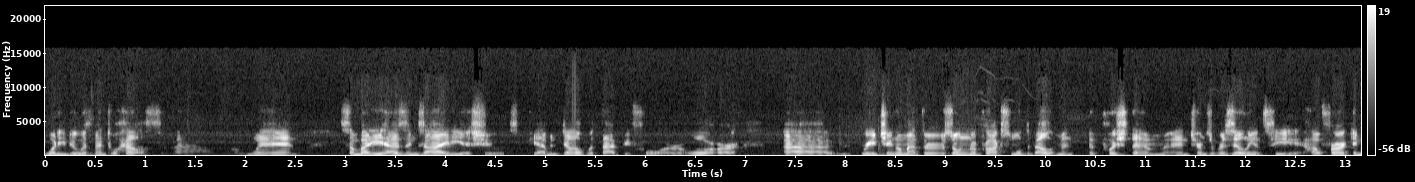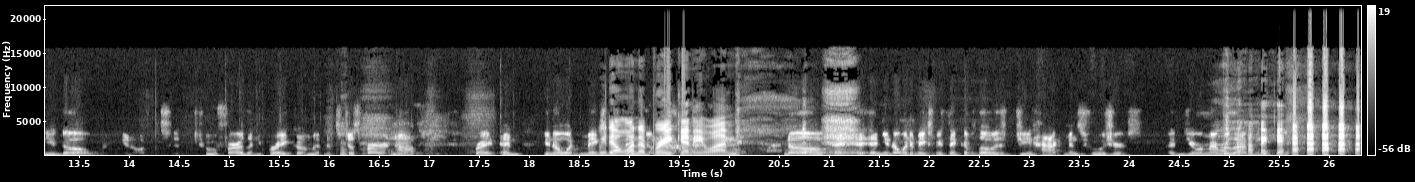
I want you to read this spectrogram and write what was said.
what do you do with mental health uh, when somebody has anxiety issues? If you haven't dealt with that before, or uh, reaching them at their zone of proximal development to push them in terms of resiliency. How far can you go? You know, if it's too far, then you break them. If it's just far enough, right? And you know what makes we don't want to break anyone. no, and, and, you know what it makes me think of though is Gene Hackman's Hoosiers. Uh, do you remember that movie? yeah.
